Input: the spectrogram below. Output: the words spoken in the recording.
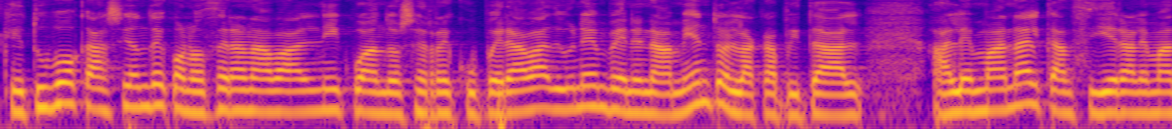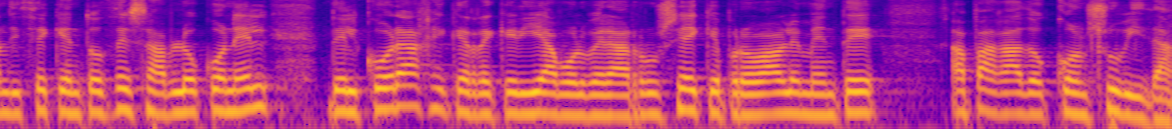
que tuvo ocasión de conocer a Navalny cuando se recuperaba de un envenenamiento en la capital alemana. El canciller alemán dice que entonces habló con él del coraje que requería volver a Rusia y que probablemente ha pagado con su vida.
